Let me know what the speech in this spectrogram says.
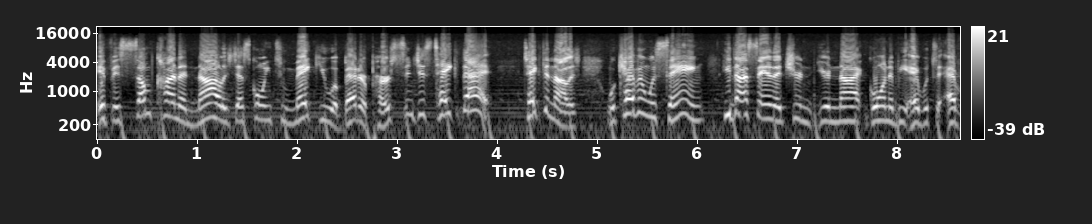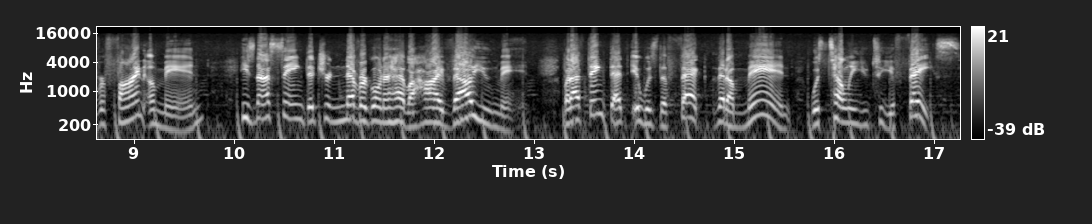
If it's some kind of knowledge that's going to make you a better person, just take that. Take the knowledge. What Kevin was saying, he's not saying that you're you're not going to be able to ever find a man. He's not saying that you're never going to have a high value man. But I think that it was the fact that a man was telling you to your face,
